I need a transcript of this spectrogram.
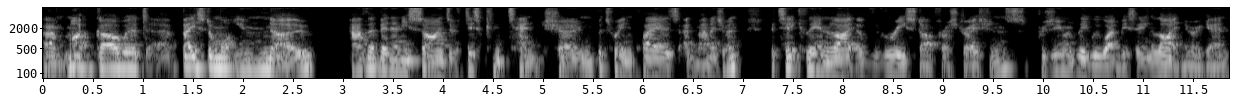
Um, Mike Garwood, uh, based on what you know, have there been any signs of discontent shown between players and management, particularly in light of the restart frustrations? Presumably, we won't be seeing Leitner again.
